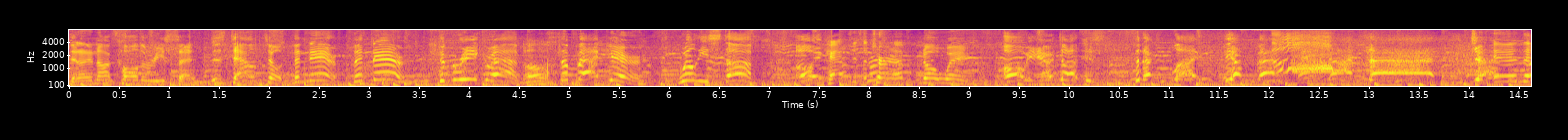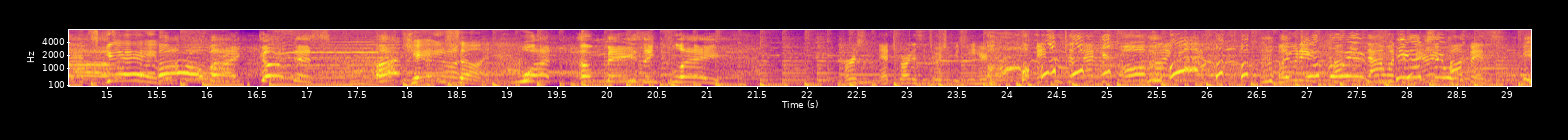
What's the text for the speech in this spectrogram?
Did I not call the reset? This down tilt, the nair, the nair, the green grab, Oh. the back air. Will he stop? Oh, he Catches the turnip. No way. Oh, he air dodges. The next play, The up smash. Jackson! Oh! And that's game. Oh my goodness. I- Jason. What amazing play. First edge guarded situation we see here. Misses the back here. Oh my goodness. Muting coming down with the Mary actually- Poppins. He,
